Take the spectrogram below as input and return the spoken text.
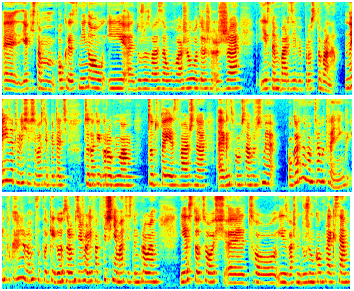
E, Jakiś tam okres minął i e, dużo z Was zauważyło też, że jestem bardziej wyprostowana. No i zaczęliście się właśnie pytać, co takiego robiłam, co tutaj jest ważne, e, więc pomyślałam, że w sumie ogarnę Wam cały trening i pokażę Wam, co takiego zrobić, jeżeli faktycznie macie z tym problem, jest to coś, e, co jest Waszym dużym kompleksem,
